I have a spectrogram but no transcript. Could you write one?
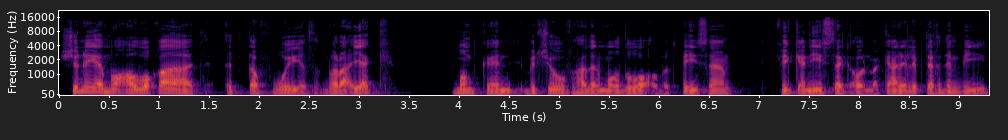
شنو هي معوقات التفويض برأيك؟ ممكن بتشوف هذا الموضوع وبتقيسه في كنيستك أو المكان اللي بتخدم به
